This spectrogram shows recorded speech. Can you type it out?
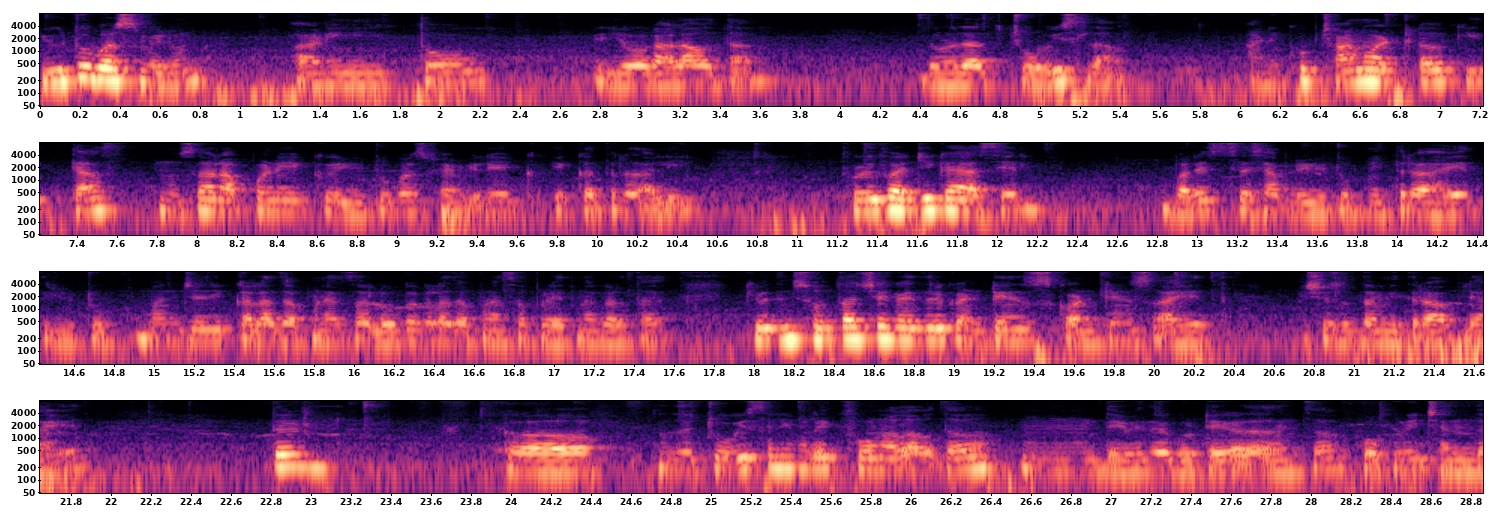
यूट्यूबर्स मिळून आणि तो योग आला होता दोन हजार चोवीसला आणि खूप छान वाटलं की त्यानुसार आपण एक यूट्यूबर्स फॅमिली एक एकत्र आली. थोडीफार जी काय असेल बरेचसे असे आपले यूट्यूब मित्र आहेत यूट्यूब म्हणजे कला जपण्याचा लोककला जपण्याचा प्रयत्न करत आहेत किंवा त्यांचे स्वतःचे काहीतरी कंटेंट्स कॉन्टेंट्स आहेत असे सुद्धा मित्र आपले आहेत. तर म्हणजे चोवीस साली मला एक फोन आला होता देवेंद्र गोटेकर दादांचा कोकणी छंद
